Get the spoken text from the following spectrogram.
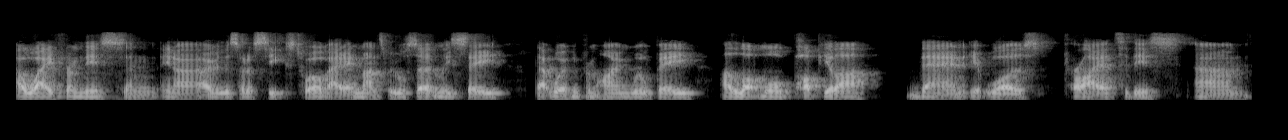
away from this and, you know, over the sort of 6, 12, 18 months, we will certainly see that working from home will be a lot more popular than it was prior to this um,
